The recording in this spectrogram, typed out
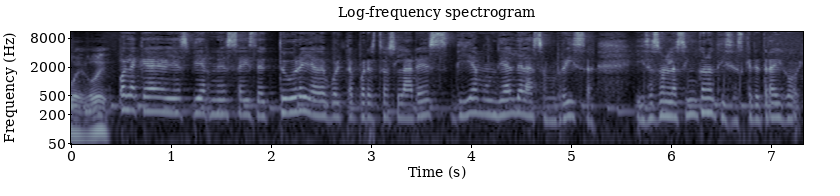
Hola, ¿qué hay? Hoy es viernes 6 de octubre, ya de vuelta por estos lares, Día Mundial de la Sonrisa. Y esas son las cinco noticias que te traigo hoy.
